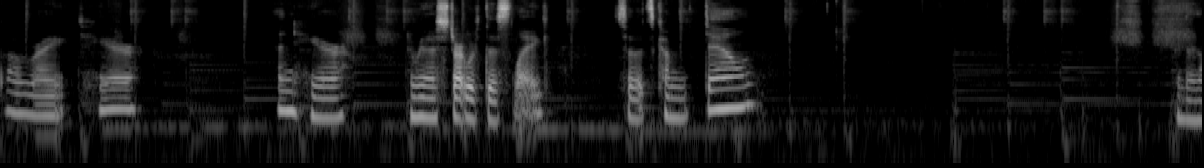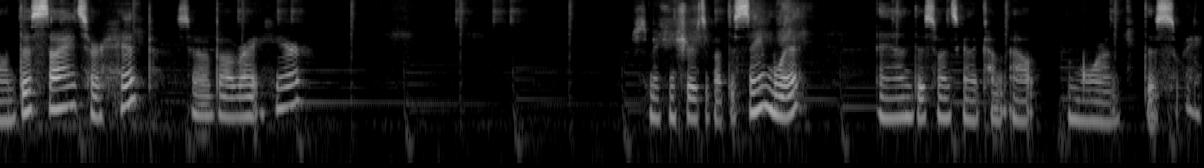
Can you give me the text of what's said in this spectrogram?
about right here and here. I'm going to start with this leg. So it's come down. And then on this side, it's her hip. So about right here. Just making sure it's about the same width. And this one's going to come out more on this way.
